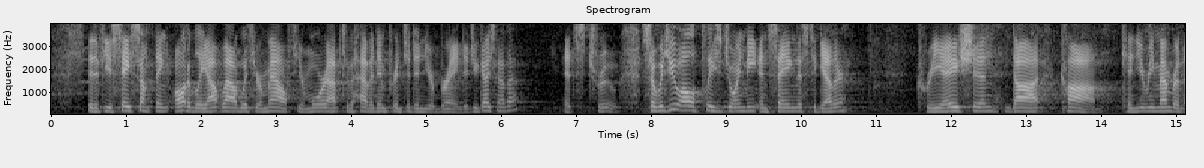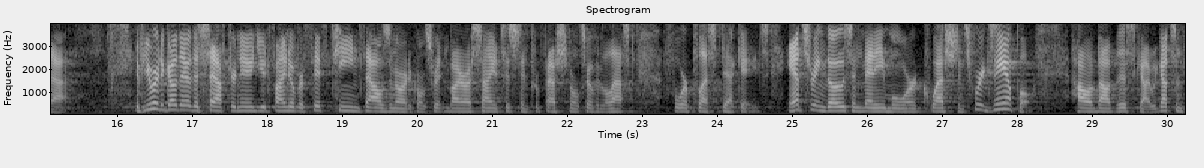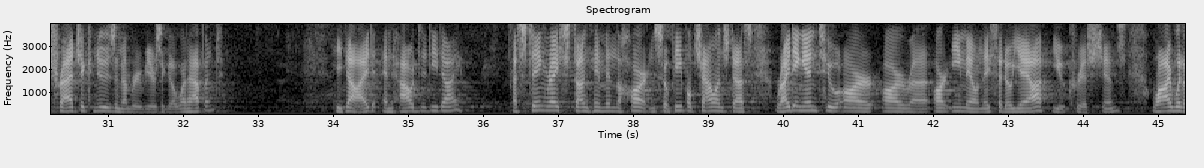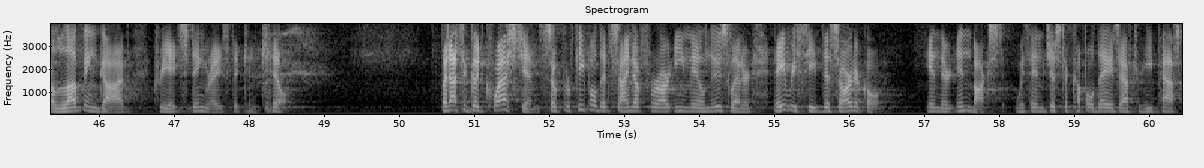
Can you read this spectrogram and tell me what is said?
that if you say something audibly out loud with your mouth, you're more apt to have it imprinted in your brain? Did you guys know that? It's true. So, would you all please join me in saying this together? Creation.com. Can you remember that? If you were to go there this afternoon, you'd find over 15,000 articles written by our scientists and professionals over the last four plus decades, answering those and many more questions. For example, how about this guy? We got some tragic news a number of years ago. What happened? He died. And how did he die? A stingray stung him in the heart. And so people challenged us writing into our, our, uh, our email, and they said, Oh, yeah, you Christians, why would a loving God create stingrays that can kill? But that's a good question. So, for people that signed up for our email newsletter, they received this article in their inbox within just a couple days after he passed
